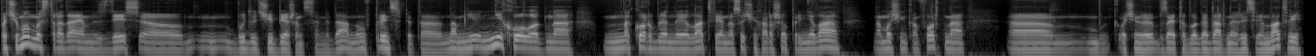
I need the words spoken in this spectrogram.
почему мы страдаем здесь, э, будучи беженцами, да? Ну, в принципе-то нам не, не холодно, накормленные Латвия нас очень хорошо приняла, нам очень комфортно, э, очень за это благодарны жителям Латвии.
